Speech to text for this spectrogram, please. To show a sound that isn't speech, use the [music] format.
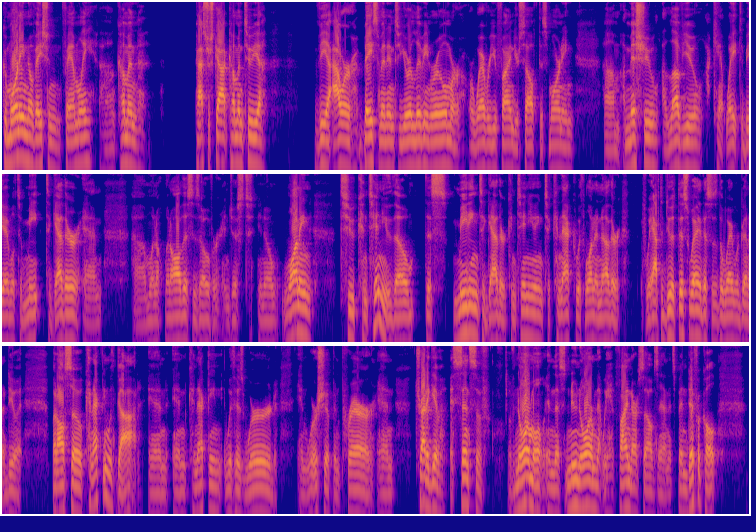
Good morning, Novation family. Uh, coming, Pastor Scott coming to you via our basement into your living room or, or wherever you find yourself this morning. Um, I miss you. I love you. I can't wait to be able to meet together and um, when, when all this is over and just, you know, wanting to continue though this meeting together, continuing to connect with one another if we have to do it this way, this is the way we're going to do it. But also connecting with God and, and connecting with His Word and worship and prayer and try to give a sense of, of normal in this new norm that we find ourselves in. It's been difficult,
